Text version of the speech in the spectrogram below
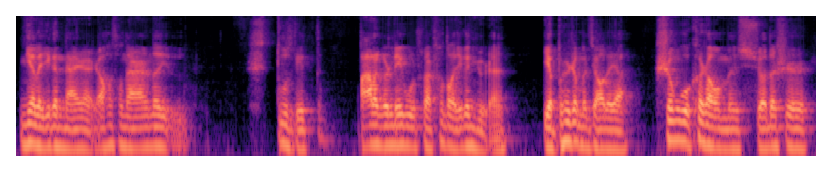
捏了一个男人，然后从男人的肚子里拔了根肋骨出来，创造一个女人，也不是这么教的呀。生物课上我们学的是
